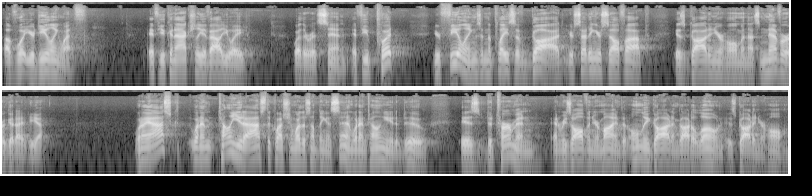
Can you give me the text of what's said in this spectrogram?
of what you're dealing with if you can actually evaluate whether it's sin. If you put your feelings in the place of God, you're setting yourself up is God in your home, and that's never a good idea. When I ask, when I'm telling you to ask the question whether something is sin, what I'm telling you to do is determine and resolve in your mind that only God and God alone is God in your home.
